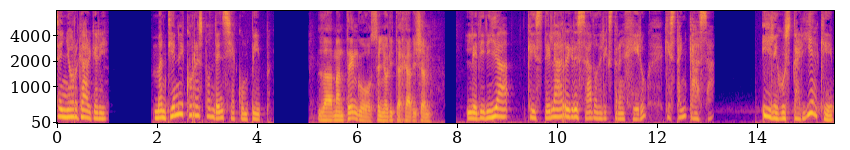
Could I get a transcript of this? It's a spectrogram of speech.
Señor Gargery, ¿mantiene correspondencia con Pip? La mantengo, señorita Havisham. Le diría que Estela ha regresado del extranjero, que está en casa. ¿Y le gustaría que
